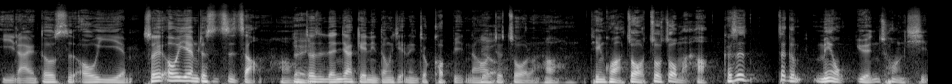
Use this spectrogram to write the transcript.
以来都是 OEM，所以 OEM 就是制造哈，就是人家给你东西你就 copy，然后就做了哈，听话做做做嘛哈。可是这个没有原创性，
